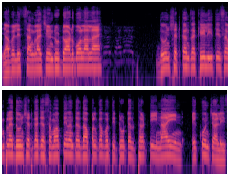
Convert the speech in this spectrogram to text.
यावेळेस चांगला चेंडू डॉट बॉल आलाय दोन षटकांचा खेळ इथे संपलाय. दोन षटकाच्या समाप्तीनंतर दापलकावरती टोटल थर्टी नाईन एकोणचाळीस.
